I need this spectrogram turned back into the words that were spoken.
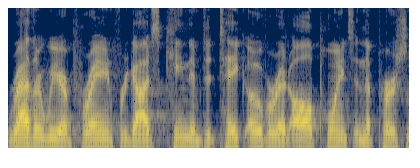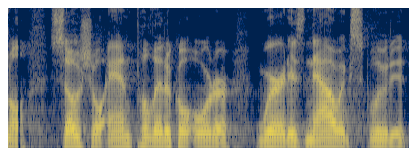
Rather, we are praying for God's kingdom to take over at all points in the personal, social, and political order where it is now excluded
